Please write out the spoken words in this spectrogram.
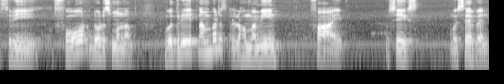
3 4 دول small numbers و great numbers اللي هم مين 5 و 6 و 7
